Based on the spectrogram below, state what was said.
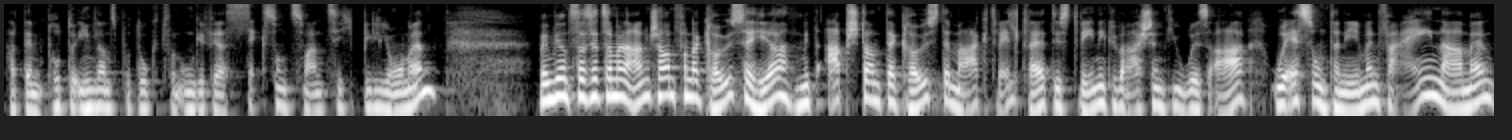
hat ein Bruttoinlandsprodukt von ungefähr 26 Billionen. Wenn wir uns das jetzt einmal anschauen von der Größe her, mit Abstand der größte Markt weltweit ist wenig überraschend die USA. US-Unternehmen vereinnahmen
